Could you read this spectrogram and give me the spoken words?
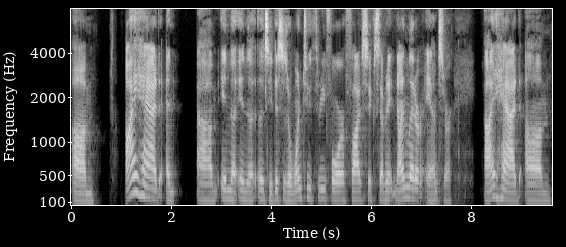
um, I had an um, in the in the let's see, this is a one, two, three, four, five, six, seven, eight, nine letter answer. I had um,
